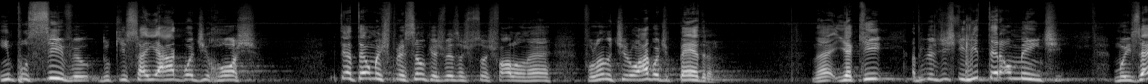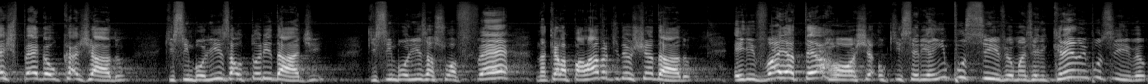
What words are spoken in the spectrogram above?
impossível do que sair água de rocha. Tem até uma expressão que às vezes as pessoas falam, né? Fulano tirou água de pedra. Né? E aqui a Bíblia diz que literalmente Moisés pega o cajado, que simboliza a autoridade, que simboliza a sua fé naquela palavra que Deus tinha dado, ele vai até a rocha, o que seria impossível, mas ele crê no impossível,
